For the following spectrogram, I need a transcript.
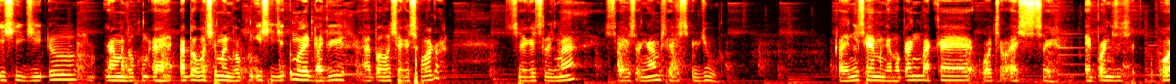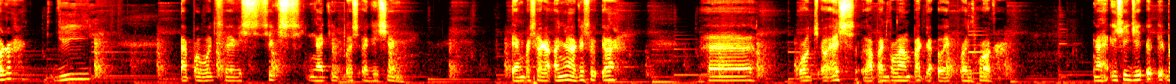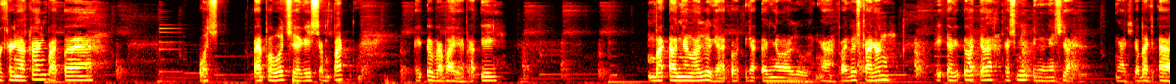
ECG itu yang mendukung eh Watch yang mendukung ECG itu mulai dari Watch Series 4, Series 5, Series 6, Series 7. Kali ini saya menggabungkan pakai Watch OS iPhone 4 di Apple Watch Series 6 90 Plus Edition. Yang persyaratannya harus sudah eh, Watch OS 8,4 atau 8.4 Nah, ECG itu diperkenalkan pada Watch Apple Watch Series 4 itu berapa ya? Berarti empat tahun yang lalu ya, atau tiga tahun yang lalu. Nah, baru sekarang itu adalah resmi Indonesia. Nah, coba kita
